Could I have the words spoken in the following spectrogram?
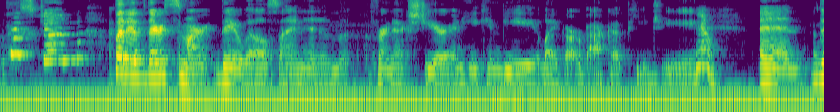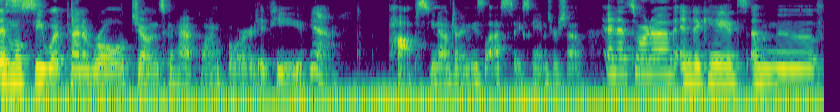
in question, but if they're smart, they will sign him for next year, and he can be like our backup PG. Yeah. And, And this, then we'll see what kind of role Jones can have going forward if he Yeah. Pops, you know, during these last six games or so. And it sort of indicates a move,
